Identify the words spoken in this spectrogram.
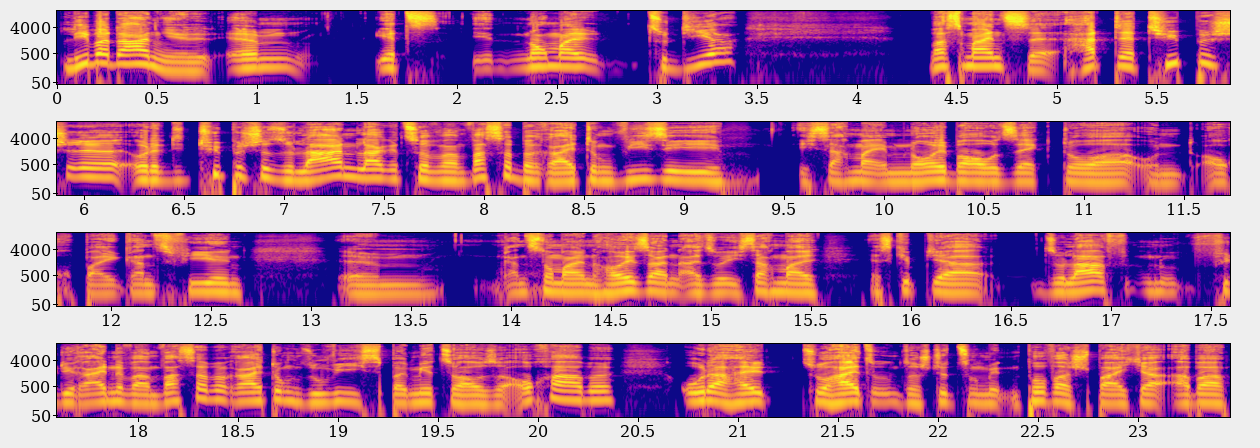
lieber Daniel, ähm, jetzt nochmal zu dir. Was meinst du? Hat der typische oder die typische Solaranlage zur Warmwasserbereitung, wie sie ich sag mal, im Neubausektor und auch bei ganz vielen ähm, ganz normalen Häusern. Also ich sag mal, es gibt ja Solar für die reine Warmwasserbereitung, so wie ich es bei mir zu Hause auch habe, oder halt zur Heizunterstützung mit einem Pufferspeicher, aber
